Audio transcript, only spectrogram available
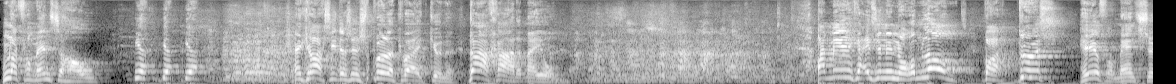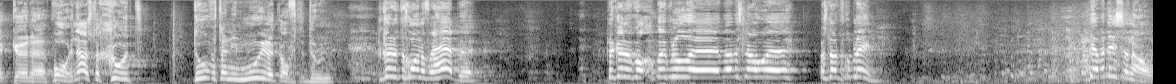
Omdat ik van mensen hou. Ja, ja, ja. En graag zie dat ze hun spullen kwijt kunnen. Daar gaat het mij om. Amerika is een enorm land. Waar dus heel veel mensen kunnen wonen. Nou is toch goed? Daar hoeven we het er niet moeilijk over te doen. Daar kunnen we het er gewoon over hebben. Daar kunnen we, ik bedoel, eh, wat is nou, eh, wat is nou het probleem? Ja, wat is er nou?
